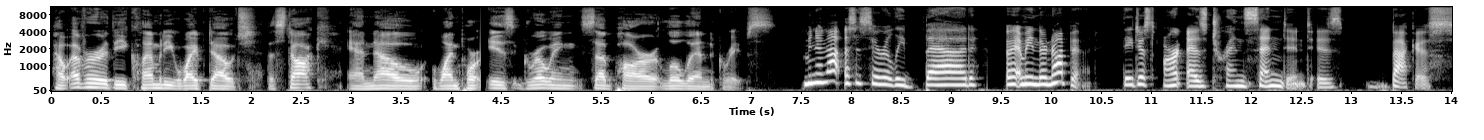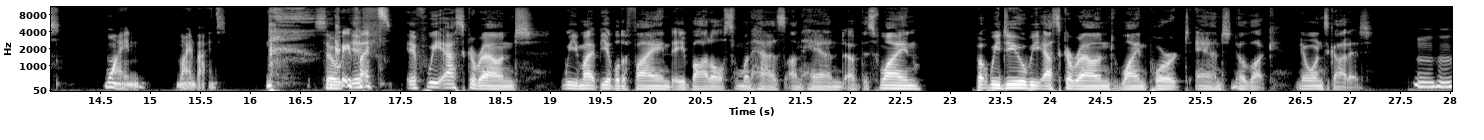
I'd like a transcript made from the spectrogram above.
However, the calamity wiped out the stock, and now Wineport is growing subpar lowland grapes. I mean, they're not necessarily bad. I mean, they're not bad. They just aren't as transcendent as Bacchus wine wine vines. So if, Grapevines. if we ask around, we might be able to find a bottle someone has on hand of this wine. But we do, we ask around Wineport and no luck. No one's got it. Mm-hmm.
